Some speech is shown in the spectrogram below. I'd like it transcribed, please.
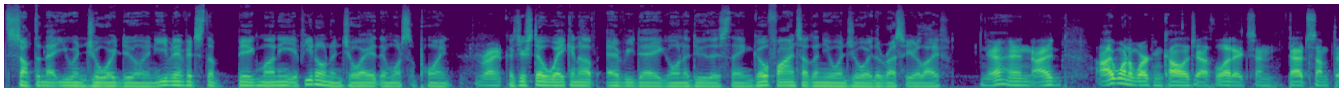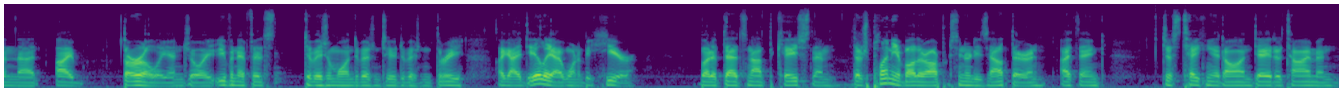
something that you enjoy doing, even if it's the big money. If you don't enjoy it, then what's the point? Right. Because you're still waking up every day going to do this thing. Go find something you enjoy the rest of your life. Yeah, and I I want to work in college athletics, and that's something that I thoroughly enjoy, even if it's Division One, Division Two, Division Three. Like ideally, I want to be here, but if that's not the case, then there's plenty of other opportunities out there, and I think just taking it on day at a time and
